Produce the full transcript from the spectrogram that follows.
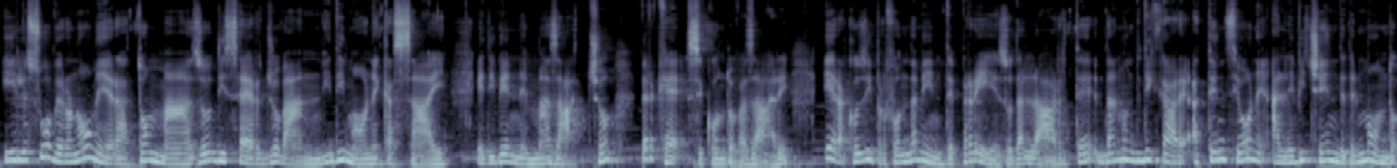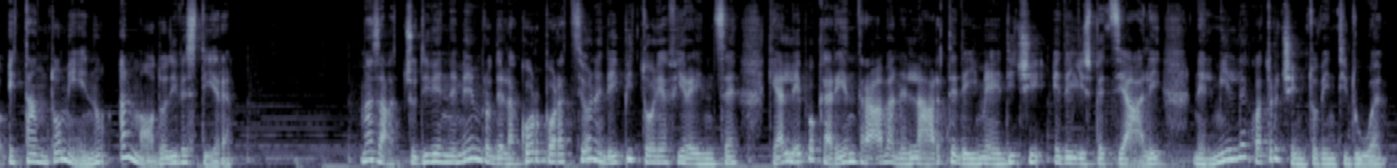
Il suo vero nome era Tommaso di Ser Giovanni di Mone Cassai e divenne Masaccio perché, secondo Vasari, era così profondamente preso dall'arte da non dedicare attenzione alle vicende del mondo e tantomeno al modo di vestire. Masaccio divenne membro della Corporazione dei pittori a Firenze, che all'epoca rientrava nell'arte dei medici e degli speziali nel 1422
